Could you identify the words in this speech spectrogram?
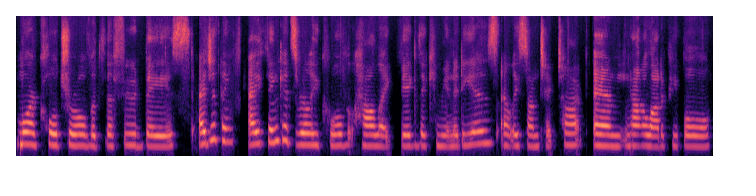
more cultural with the food based. I just think I think it's really cool how like big the community is, at least on TikTok, and not a lot of people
